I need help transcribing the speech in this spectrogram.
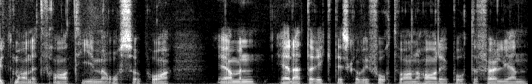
utmannet fra teamet også på ja, men er dette riktig, skal vi fortvarende ha det i porteføljen,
